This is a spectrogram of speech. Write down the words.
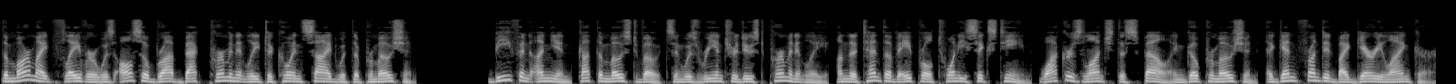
The Marmite flavor was also brought back permanently to coincide with the promotion. Beef and Onion got the most votes and was reintroduced permanently. On the 10th of April 2016, Walkers launched the Spell and Go promotion, again fronted by Gary Lineker.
